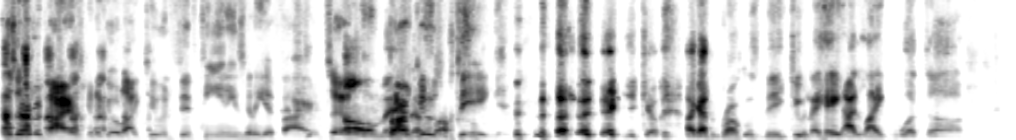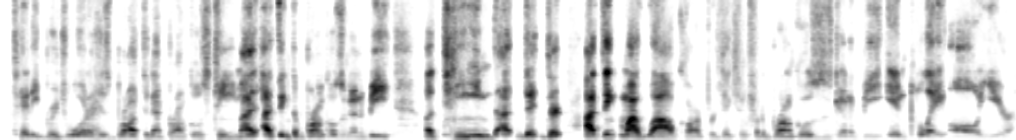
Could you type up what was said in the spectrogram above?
because Urban Meyer's going to go like two and fifteen. He's going to get fired. So oh man, Broncos awesome. big. there you go. I got the Broncos big too, and they, hey, I like what uh, Teddy Bridgewater has brought to that Broncos team. I, I think the Broncos are going to be a team that they, they're. I think my wild card prediction for the Broncos is going to be in play all year.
